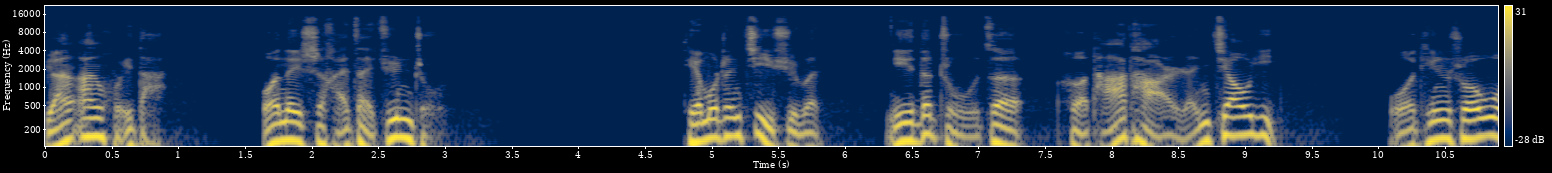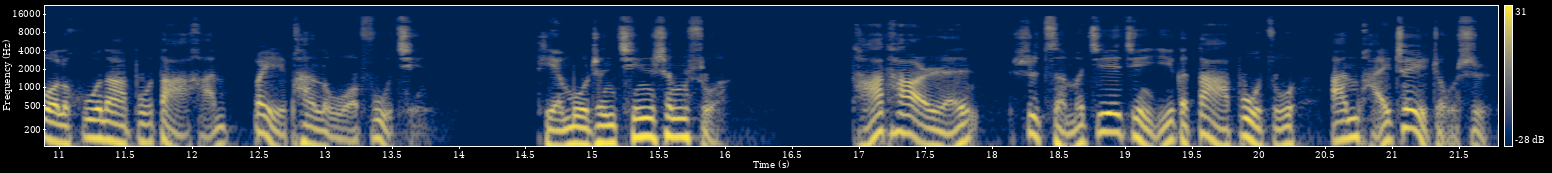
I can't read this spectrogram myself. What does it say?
袁安回答。我那时还在军中。铁木真继续问：你的主子？和塔塔尔人交易，我听说沃勒呼那布大汗背叛了我父亲。铁木真轻声说：“塔塔尔人是怎么接近一个大部族安排这种事？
